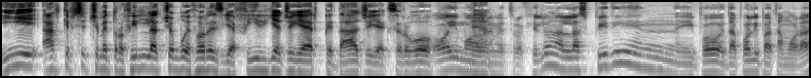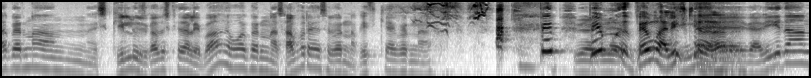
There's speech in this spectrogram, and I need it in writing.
ή άρκεψε και με τροφίλα και όπου εθώρες για φίδια και για ερπετά και για ξέρω εγώ. Όχι μόνο ε. με τροφίλα, αλλά σπίτι υπό, τα υπόλοιπα τα μωρά έπαιρναν σκύλους, γάτους και τα λοιπά. Εγώ έπαιρνα σαύρες, έπαιρνα φίδια, έπαιρνα... Πέ μου αλήθεια. Ναι, δηλαδή ήταν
